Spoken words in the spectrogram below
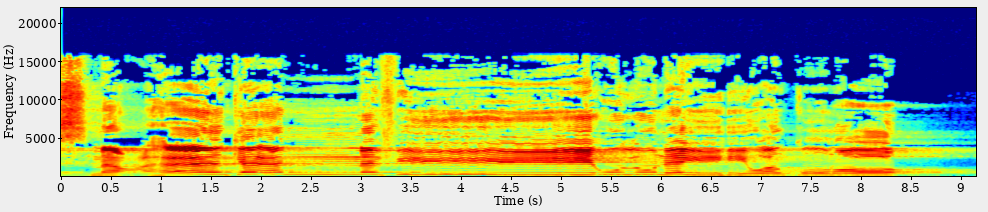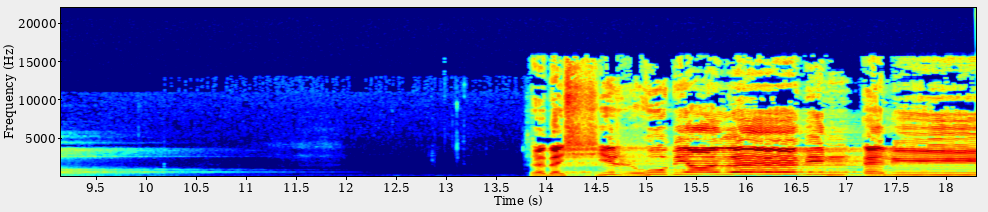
يسمعها كأن في أذنيه وقرا. فبشره بعذاب أليم.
